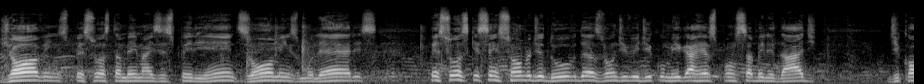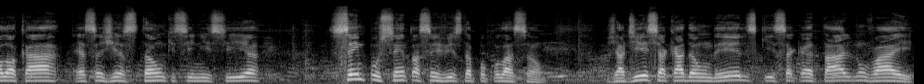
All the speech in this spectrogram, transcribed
jovens, pessoas também mais experientes, homens, mulheres, pessoas que sem sombra de dúvidas vão dividir comigo a responsabilidade de colocar essa gestão que se inicia 100% a serviço da população. Já disse a cada um deles que secretário não vai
